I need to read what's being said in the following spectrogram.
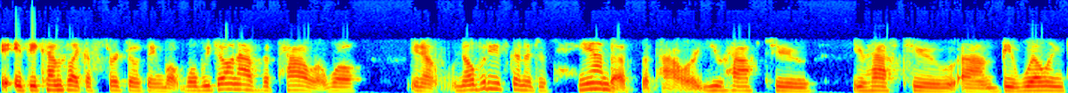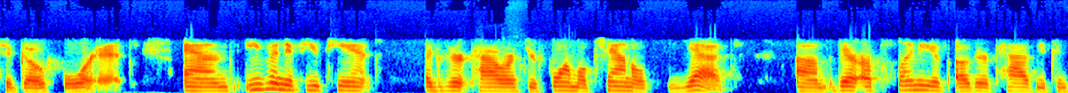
it, it becomes like a circular thing. Well, well, we don't have the power. Well, you know, nobody's going to just hand us the power. You have to you have to um, be willing to go for it. And even if you can't exert power through formal channels yet, um, there are plenty of other paths you can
